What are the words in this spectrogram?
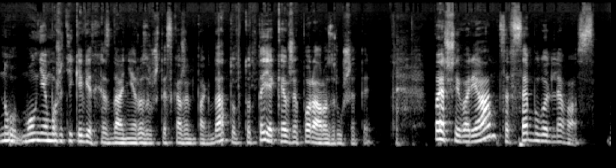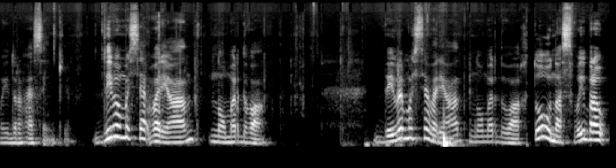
Ну, молнія може тільки ветхе здання розрушити, скажімо так, да? тобто те, яке вже пора розрушити. Перший варіант це все було для вас, мої дорогесенькі. Дивимося варіант номер 2. Дивимося варіант номер 2. Хто у нас вибрав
